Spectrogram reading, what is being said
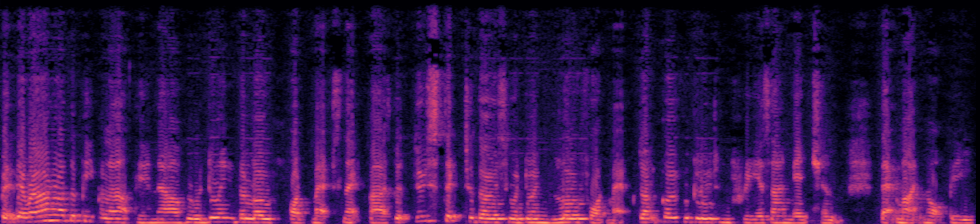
But there are other people out there now who are doing the low FODMAP snack bars, but do stick to those who are doing low FODMAP. Don't go for gluten-free, as I mentioned. That might not be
